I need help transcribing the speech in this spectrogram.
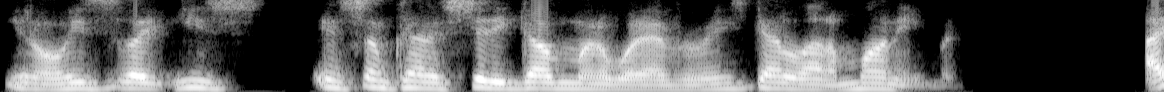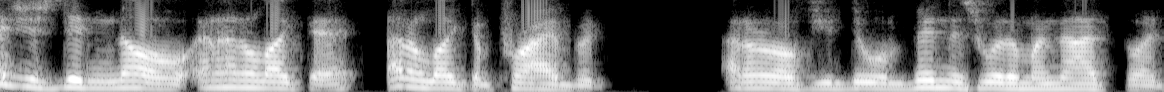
You know, he's like he's in some kind of city government or whatever, and he's got a lot of money. But I just didn't know, and I don't like that. I don't like the pride, but I don't know if you're doing business with him or not. But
